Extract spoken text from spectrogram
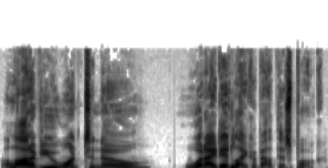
A lot of you want to know what I did like about this book.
